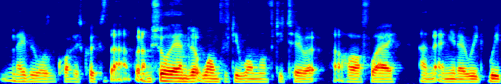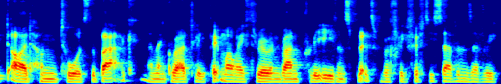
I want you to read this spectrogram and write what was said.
Maybe wasn't quite as quick as that, but I'm sure they ended up 151, 152 at, at halfway. And, and you know, we we I'd hung towards the back and then gradually picked my way through and ran pretty even splits, roughly 57s every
